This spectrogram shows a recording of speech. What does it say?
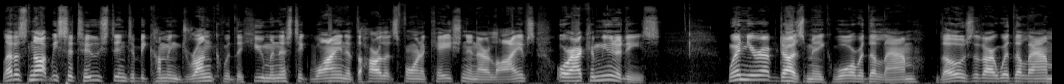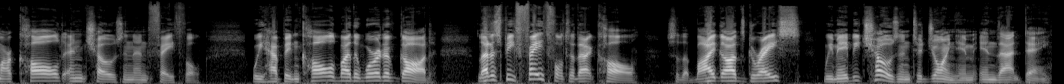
Let us not be seduced into becoming drunk with the humanistic wine of the harlot's fornication in our lives or our communities. When Europe does make war with the Lamb, those that are with the Lamb are called and chosen and faithful. We have been called by the Word of God. Let us be faithful to that call, so that by God's grace we may be chosen to join Him in that day.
